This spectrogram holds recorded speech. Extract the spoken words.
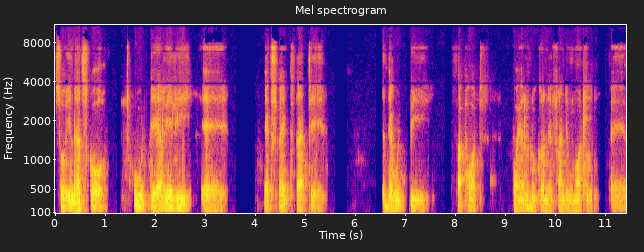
So, in that score, would they really uh, expect that uh, there would be support for a look on the funding model, uh,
